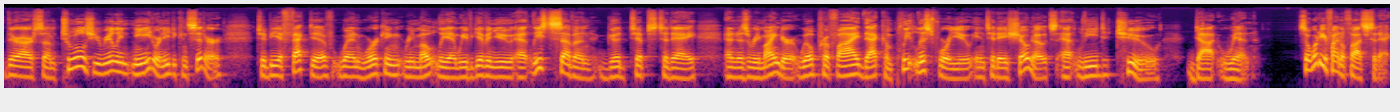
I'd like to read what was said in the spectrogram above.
there are some tools you really need or need to consider to be effective when working remotely. And we've given you at least seven good tips today. And as a reminder, we'll provide that complete list for you in today's show notes at lead2.win. So, what are your final thoughts today?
